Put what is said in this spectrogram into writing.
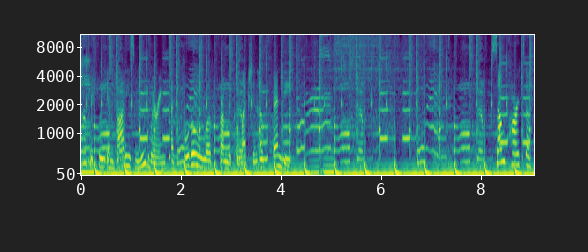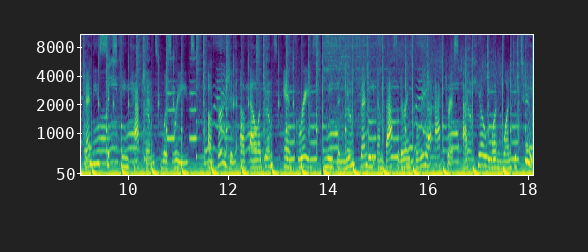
perfectly embodies mood wearing a total look from the collection of Fendi. Some parts of Fendi's 16 captions was reads, a version of elegance and grace meets a new Fendi ambassador in Korea actress Akio 112.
